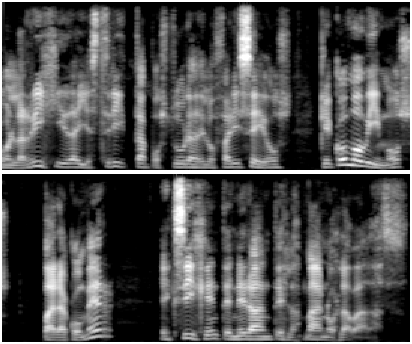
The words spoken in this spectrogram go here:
con la rígida y estricta postura de los fariseos, que como vimos, para comer exigen tener antes las manos lavadas.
